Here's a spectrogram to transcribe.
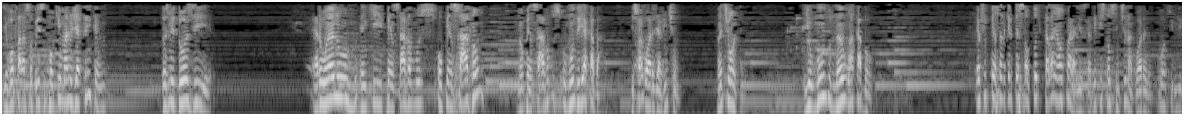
e eu vou falar sobre isso um pouquinho mais no dia 31. 2012 era o ano em que pensávamos, ou pensavam, não pensávamos, o mundo iria acabar. Isso agora, dia 21. Anteontem. E o mundo não acabou. Eu fico pensando naquele pessoal todo que está lá em Alto Paraíso, cara. O que, que estão sentindo agora, meu? Porra, que...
